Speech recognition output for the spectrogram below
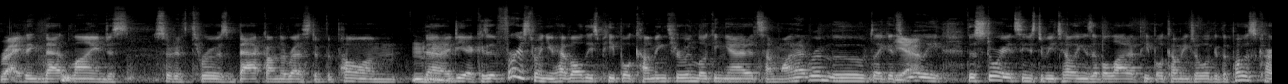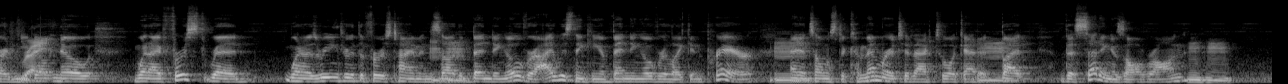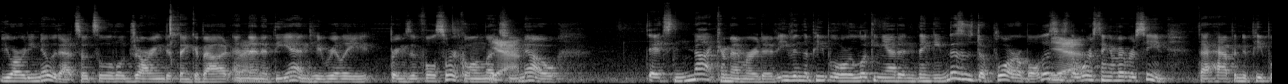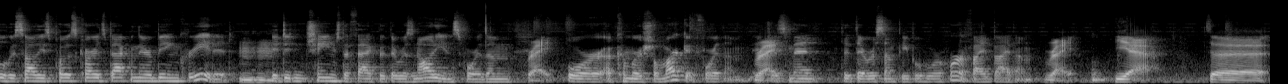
Right. i think that line just sort of throws back on the rest of the poem Mm-hmm. that idea because at first when you have all these people coming through and looking at it some want it removed like it's Yeah. really the story it seems to be telling is of a lot of people coming to look at the postcard and you Right. don't know when i first read when I was reading through it the first time and saw Mm-hmm. the bending over, I was thinking of bending over like in prayer, Mm. and it's almost a commemorative act to look at it. But the setting is all wrong. Mm-hmm. You already know that, so it's a little jarring to think about. And then at the end, he really brings it full circle and lets Yeah. you know it's not commemorative. Even the people who are looking at it and thinking this is deplorable, this is the worst thing I've ever seen. That happened to people who saw these postcards back when they were being created. Mm-hmm. It didn't change the fact that there was an audience for them Right. or a commercial market for them. It Right. just meant that there were some people who were horrified by them. Right. Yeah. The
